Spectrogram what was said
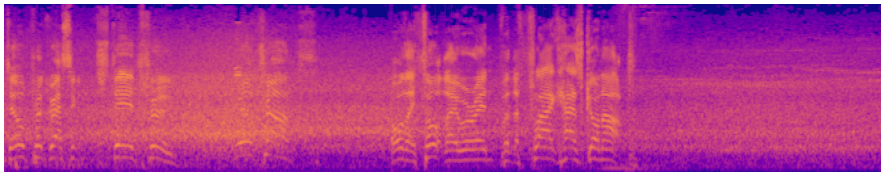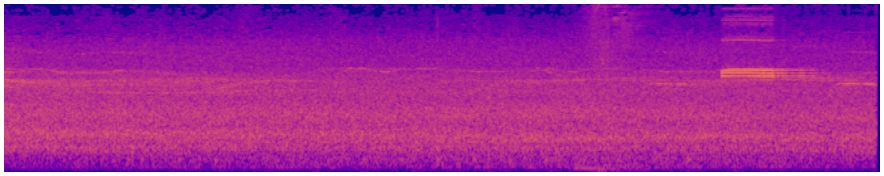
Still progressing, steered through. Real chance. Oh, they thought they were in, but the flag has gone up.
